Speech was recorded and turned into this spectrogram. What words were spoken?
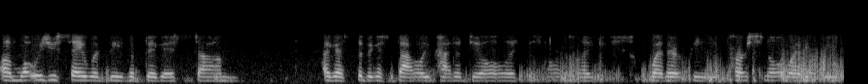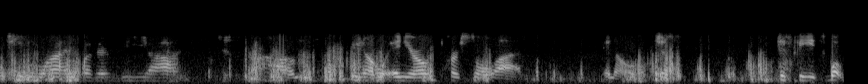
um, what would you say would be the biggest, um, I guess, the biggest battle you've had to deal with as far as like whether it be personal, whether it be team wide, whether it be, uh, um, you know, in your own personal, uh, you know, just defeats, what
